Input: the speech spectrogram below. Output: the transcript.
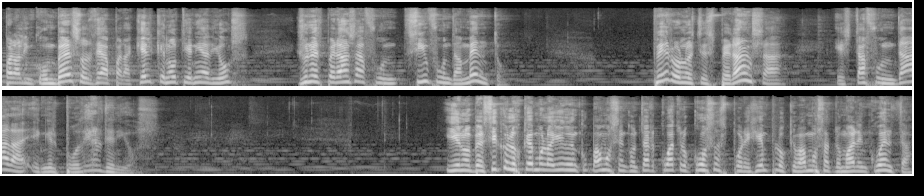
para el inconverso, o sea, para aquel que no tiene a Dios, es una esperanza sin fundamento. Pero nuestra esperanza está fundada en el poder de Dios. Y en los versículos que hemos leído vamos a encontrar cuatro cosas, por ejemplo, que vamos a tomar en cuenta,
